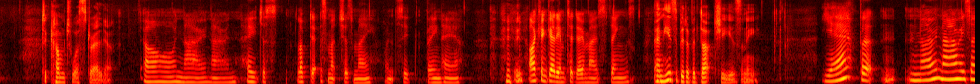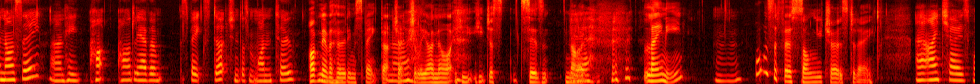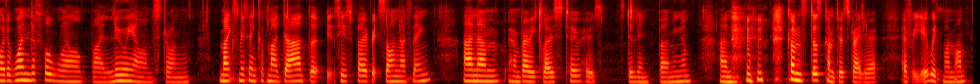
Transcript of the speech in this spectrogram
to come to Australia? Oh no, no, and he just loved it as much as me once he'd been here. I can get him to do most things. And he's a bit of a Dutchie, isn't he? Yeah, but no, now he's an Aussie and he ha- hardly ever speaks Dutch and doesn't want to. I've never heard him speak Dutch, No. actually. I know he, he just says no. Yeah. Lainey, mm-hmm. what was the first song you chose today? Uh, I chose What a Wonderful World by Louis Armstrong. Makes me think of my dad, that it's his favourite song, I think, and um, who I'm very close to, who's still in Birmingham and comes does come to Australia every year with my mum.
